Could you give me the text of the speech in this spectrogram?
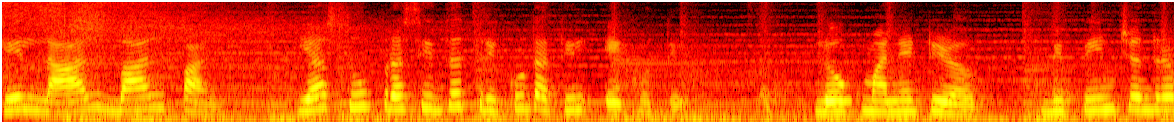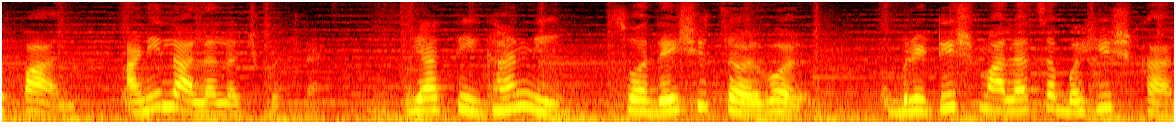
हे लाल बाल पाल या सुप्रसिद्ध त्रिकुटातील एक होते. लोकमान्य टिळक बिपिनचंद्र पाल आणि लाला लजपत राय. या तिघांनी स्वदेशी चळवळ ब्रिटिश मालाचा बहिष्कार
